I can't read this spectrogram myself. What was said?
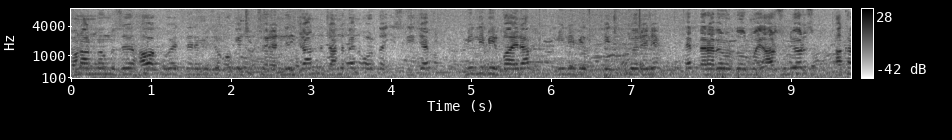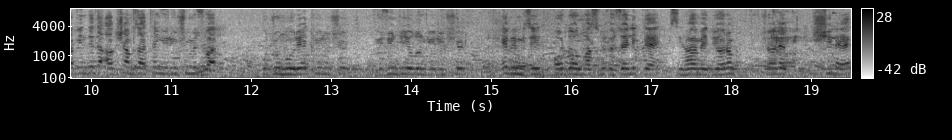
Donanmamızı, hava kuvvetlerimizi, o geçit törenini canlı canlı ben orada izleyeceğim. Milli bir bayram, milli bir geçit töreni hep beraber orada olmayı arzuluyoruz. Akabinde de akşam zaten yürüyüşümüz var. bu Cumhuriyet yürüyüşü, 100. yılın yürüyüşü hepimizin orada olmasını özellikle istirham ediyorum. Şöyle Şile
